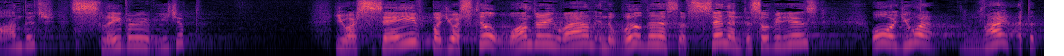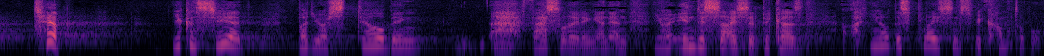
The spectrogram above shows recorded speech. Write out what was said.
Bondage? Slavery of Egypt? You are saved, but you are still wandering around in the wilderness of sin and disobedience? Or you are right at the tip. You can see it, but you are still being ah, vacillating and, and you're indecisive because, uh, you know, this place seems to be comfortable.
